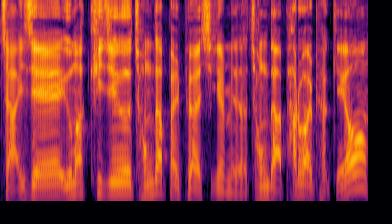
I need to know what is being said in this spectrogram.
자, 이제 음악 퀴즈 정답 발표하시기 바랍니다. 정답 바로 발표할게요.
